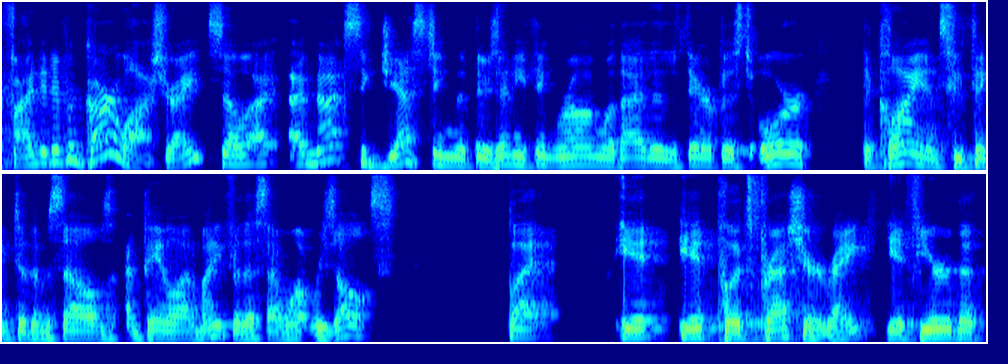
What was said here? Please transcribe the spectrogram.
find a different car wash, right? So I, am not suggesting that there's anything wrong with either the therapist or the clients who think to themselves, I'm paying a lot of money for this, I want results. But it it puts pressure, right? If you're the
